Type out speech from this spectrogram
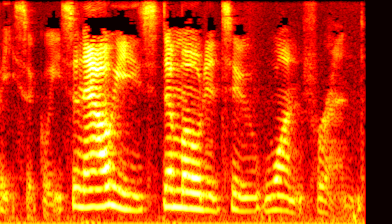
basically. So now he's demoted to one friend.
